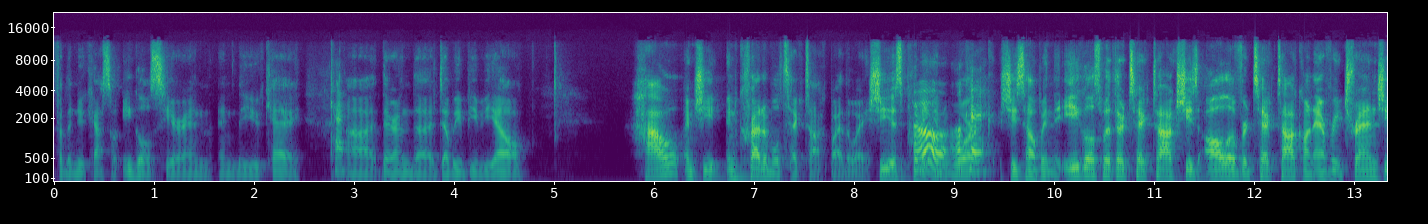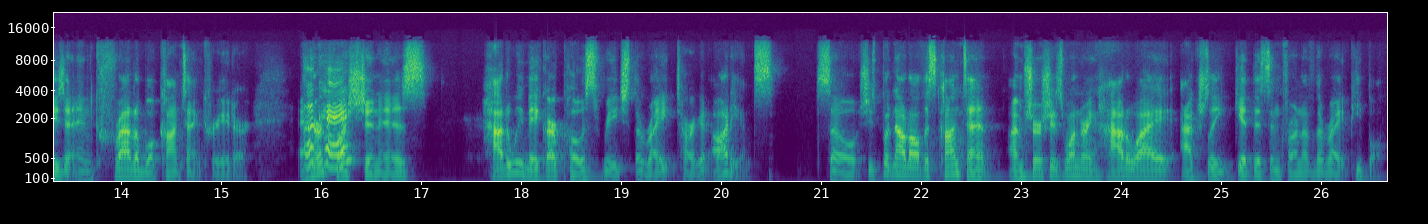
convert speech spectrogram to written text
for the Newcastle Eagles here in in the UK. Okay. Uh, they're in the WBBL. How and she incredible TikTok by the way. She is putting oh, in work. Okay. She's helping the Eagles with her TikTok. She's all over TikTok on every trend. She's an incredible content creator. And okay. her question is, how do we make our posts reach the right target audience? So she's putting out all this content. I'm sure she's wondering, how do I actually get this in front of the right people?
